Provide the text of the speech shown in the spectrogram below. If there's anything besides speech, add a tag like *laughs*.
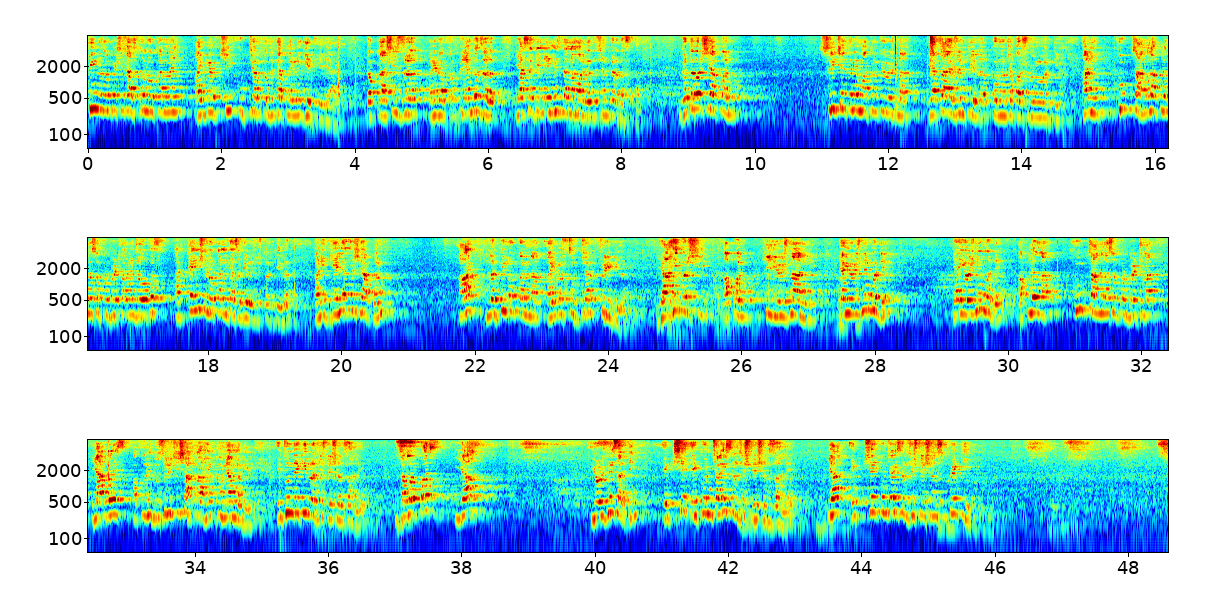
तीन हजारपेक्षा जास्त लोकांना आय व्ही एफची उपचार पद्धती आपल्याकडे घेतलेली आहे. डॉक्टर आशिष जळक आणि डॉक्टर प्रियांका जळक यासाठी नेहमीच त्यांना मार्गदर्शन करत असतात. गतवर्षी आपण श्री चैतन्य मातृत्व योजना याचं आयोजन केलं कोरोनाच्या पार्श्वभूमीवरती. आणि खूप चांगला आपल्याला सपोर्ट भेटला आणि जवळपास अठ्ठ्याऐंशी लोकांनी त्यासाठी रजिस्टर केलं. आणि गेल्या वर्षी आपण आठ लकी लोकांना आय एफचा उपचार फ्री दिला. याही वर्षी आपण ही योजना आणली. या योजनेमध्ये या योजनेमध्ये आपल्याला खूप चांगला सपोर्ट भेटला. यावेळेस आपली दुसरी जी शाखा आहे पुण्यामध्ये. इथून देखील रजिस्ट्रेशन झाले. जवळपास या योजनेसाठी एकशे एकोणचाळीस रजिस्ट्रेशन झाले. या एकशे एकोणचाळीस रजिस्ट्रेशन्सपैकी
